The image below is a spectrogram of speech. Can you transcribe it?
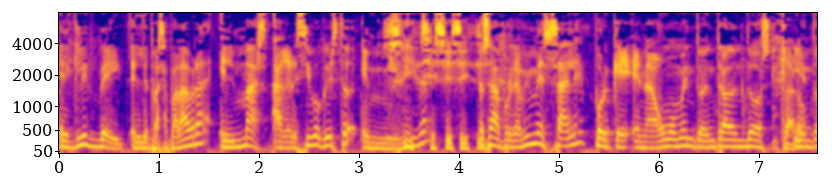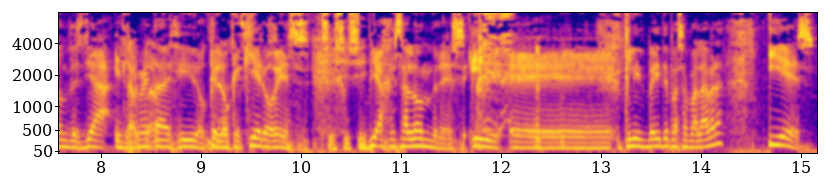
el clickbait, el de pasapalabra, el más agresivo que he visto en mi vida. sí, sí, sí. O sea, porque a mí me sale porque en algún momento he entrado en dos Claro. y entonces ya Internet claro. ha decidido que lo que quiero es viajes a Londres y eh, clickbait de pasapalabra y es...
